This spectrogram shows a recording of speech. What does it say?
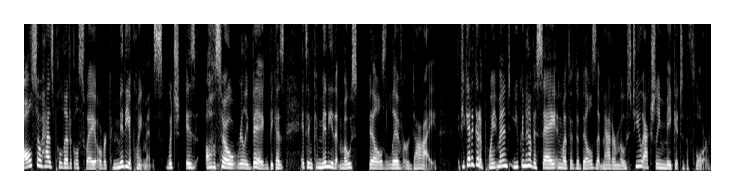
also has political sway over committee appointments, which is also really big because it's in committee that most bills live or die. If you get a good appointment, you can have a say in whether the bills that matter most to you actually make it to the floor.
